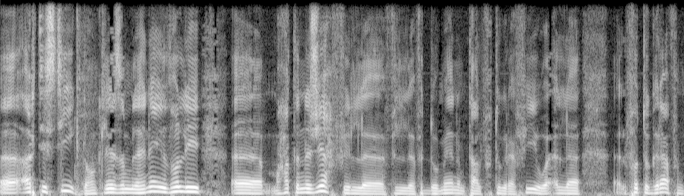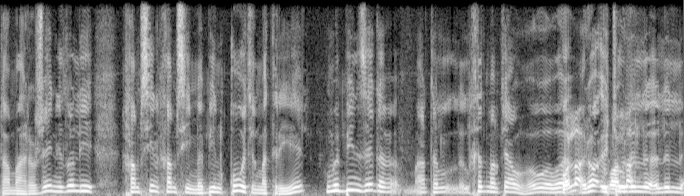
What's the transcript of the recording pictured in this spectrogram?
artistique donc لازم لهنا يظل لي حتى النجاح في ال في, ال في ال domaine نتاع الفوتوغرافي وإلا الفوتوغراف نتاع مهرجان يظل لي 50 50 ما بين قوة ال matériel وما بين زاد معناتها الخدمة نتاعو هو رؤيته لل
